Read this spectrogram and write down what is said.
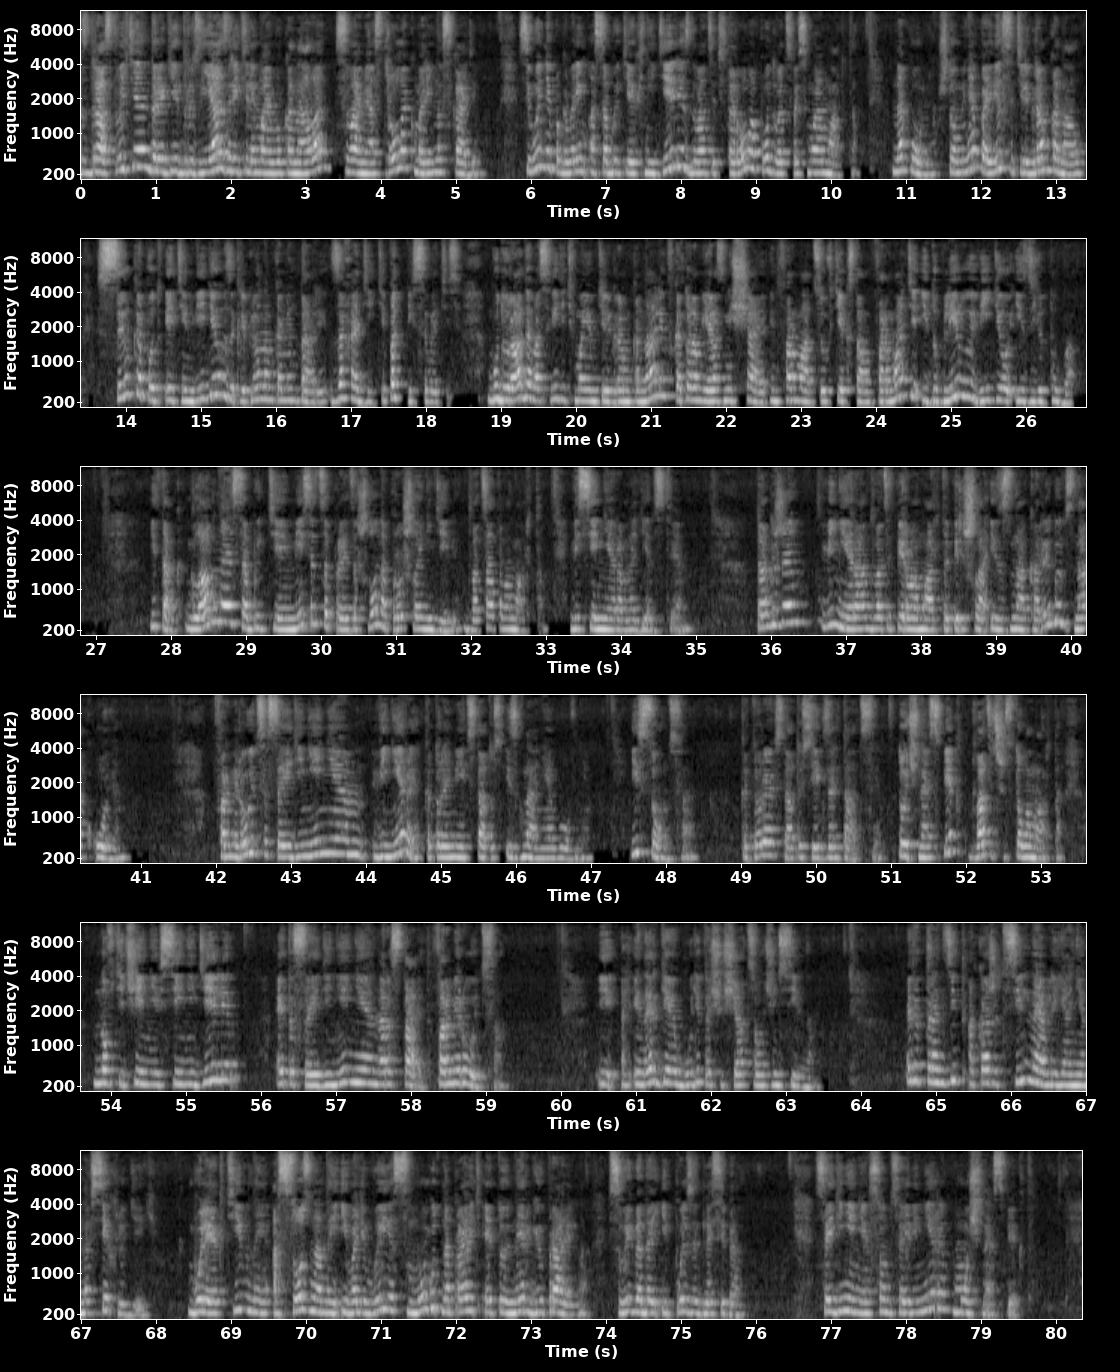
Здравствуйте, дорогие друзья, зрители моего канала. С вами астролог Марина Скади. Сегодня поговорим о событиях недели с 22 по 28 марта. Напомню, что у меня появился телеграм-канал. Ссылка под этим видео в закрепленном комментарии. Заходите, подписывайтесь. Буду рада вас видеть в моем телеграм-канале, в котором я размещаю информацию в текстовом формате и дублирую видео из YouTube. Итак, главное событие месяца произошло на прошлой неделе, 20 марта, весеннее равноденствие. Также Венера 21 марта перешла из знака Рыбы в знак Овен. Формируется соединение Венеры, которая имеет статус изгнания в Овне, и Солнца, которое в статусе экзальтации. Точный аспект 26 марта. Но в течение всей недели это соединение нарастает, формируется. И энергия будет ощущаться очень сильно. Этот транзит окажет сильное влияние на всех людей. Более активные, осознанные и волевые смогут направить эту энергию правильно, с выгодой и пользой для себя. Соединение Солнца и Венеры – мощный аспект.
